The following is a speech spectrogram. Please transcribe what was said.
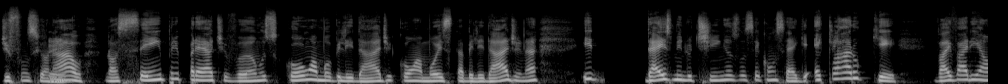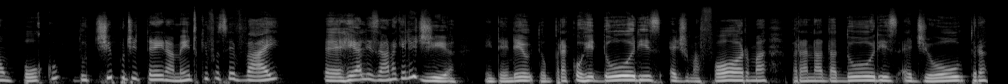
de funcional, Sim. nós sempre pré-ativamos com a mobilidade, com a estabilidade, né? E 10 minutinhos você consegue. É claro que vai variar um pouco do tipo de treinamento que você vai é, realizar naquele dia, entendeu? Então, para corredores é de uma forma, para nadadores é de outra,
